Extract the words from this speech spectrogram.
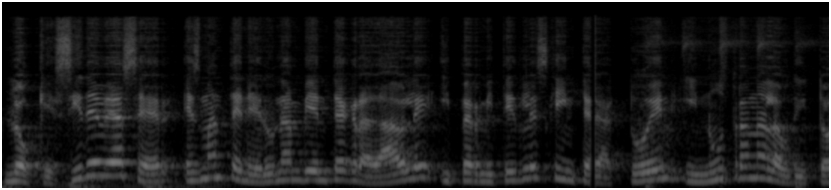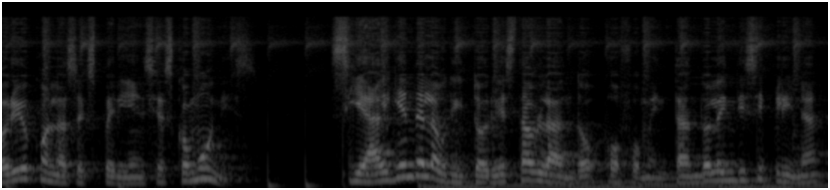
Lo que sí debe hacer es mantener un ambiente agradable y permitirles que interactúen y nutran al auditorio con las experiencias comunes. Si alguien del auditorio está hablando o fomentando la indisciplina,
